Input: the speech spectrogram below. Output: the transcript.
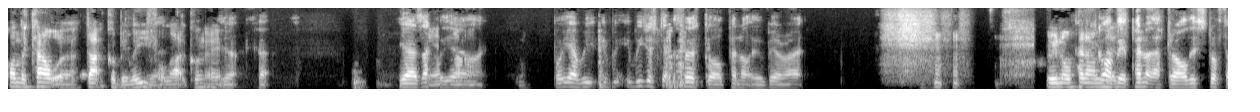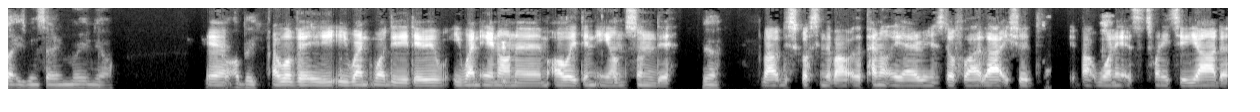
on the counter, that could be lethal, that couldn't it? yeah, yeah, yeah, exactly. Yeah, Yeah, no. like- but yeah, we if, we just get the first goal penalty, we'll be all right. Bruno It's got to be a penalty after all this stuff that he's been saying, Mourinho. yeah, be. I love it. He, he went. What did he do? He went in on um, Ollie, didn't he, on Sunday? Yeah. About discussing about the penalty area and stuff like that. He should about won it as a twenty-two yarder.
